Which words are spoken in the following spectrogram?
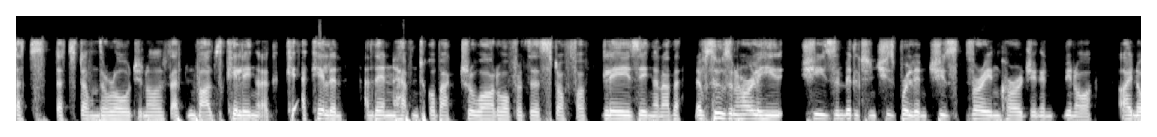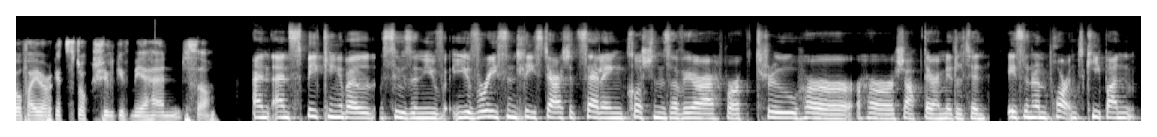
that's that's down the road. You know that involves killing a, a killing and then having to go back through all over the stuff of glazing and other. Now Susan Hurley, she's in Midleton. She's brilliant. She's very encouraging, and you know I know if I ever get stuck, she'll give me a hand. So. And and speaking about Susan, you've you've recently started selling cushions of your artwork through her her shop there in Midleton. Is it important to keep on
